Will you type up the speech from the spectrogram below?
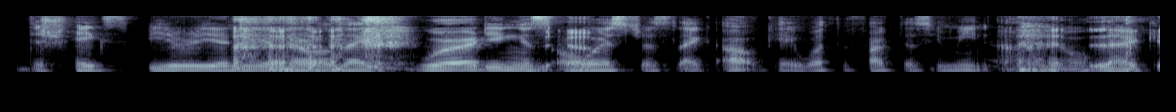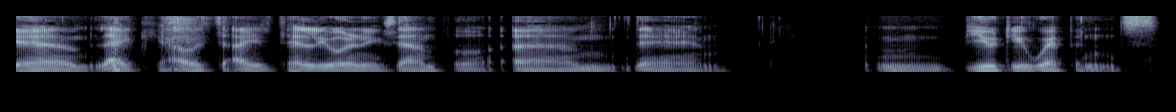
the Shakespearean, you know, like wording is Yeah. always just like, oh, okay, what the fuck does he mean? I don't know. like, um, like I would, I'll tell you an example. Um, the um, beauty weapons.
